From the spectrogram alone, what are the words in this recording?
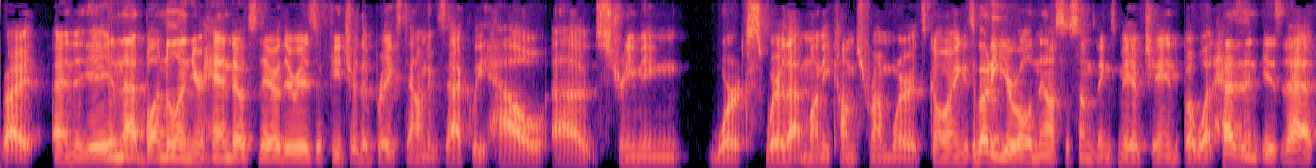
Right. And in that bundle in your handouts there, there is a feature that breaks down exactly how uh, streaming works, where that money comes from, where it's going. It's about a year old now, so some things may have changed. But what hasn't is that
